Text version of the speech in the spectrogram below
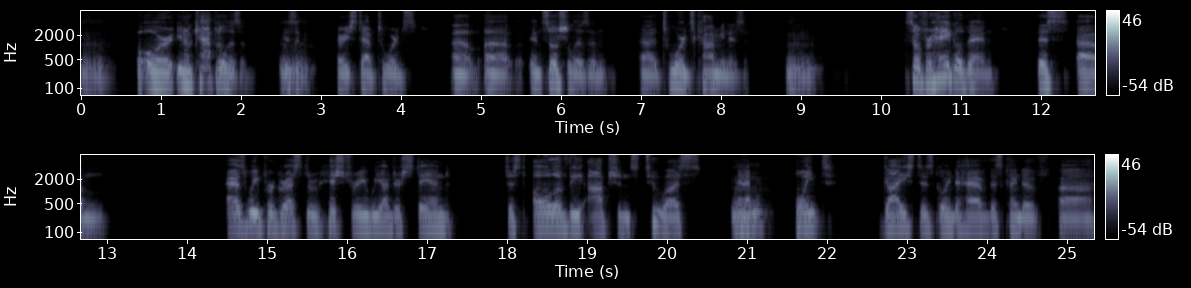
Mhm. or you know, capitalism Is a very step towards uh, uh, in socialism uh, towards communism. Mhm. So for Hegel, then this um, as we progress through history, we understand just all of the options to us. And at- Mhm. Point Geist is going to have this kind of uh,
